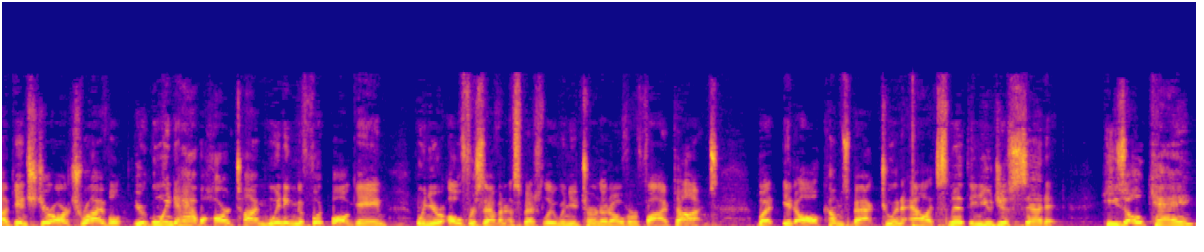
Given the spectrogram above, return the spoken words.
against your arch rival. You're going to have a hard time winning the football game when you're 0 for 7, especially when you turn it over five times. But it all comes back to an Alex Smith, and you just said it. He's okay.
